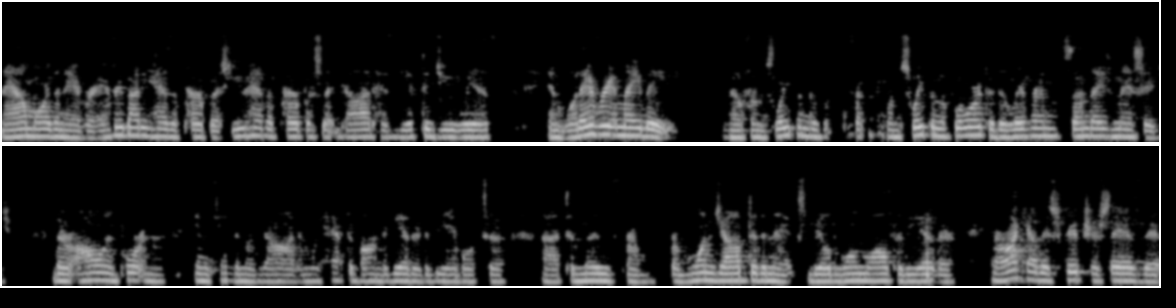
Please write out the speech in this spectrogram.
now more than ever. Everybody has a purpose. You have a purpose that God has gifted you with, and whatever it may be, you know, from sleeping to from sweeping the floor to delivering Sunday's message, they're all important in the kingdom of God, and we have to bond together to be able to uh, to move from from one job to the next, build one wall to the other. And I like how this scripture says that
